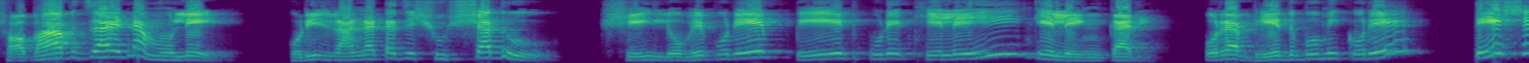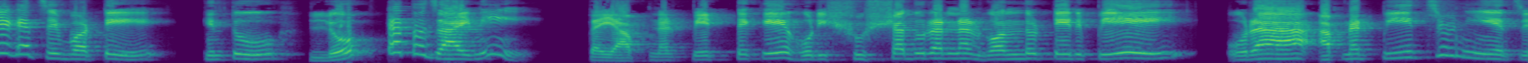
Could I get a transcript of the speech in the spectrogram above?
স্বভাব যায় না মূলে। হরির রান্নাটা যে সুস্বাদু, সেই লোভে পড়ে পেট পুড়ে খেলেই কেলেঙ্কারি। ওরা ভেদ বমি করে টেসে গেছে বটে, কিন্তু লোভটা তো যায়নি। তাই আপনার পেট থেকে হরির সুস্বাদু রান্নার গন্ধ টের পেয়েই ওরা আপনার পিছু নিয়েছে,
